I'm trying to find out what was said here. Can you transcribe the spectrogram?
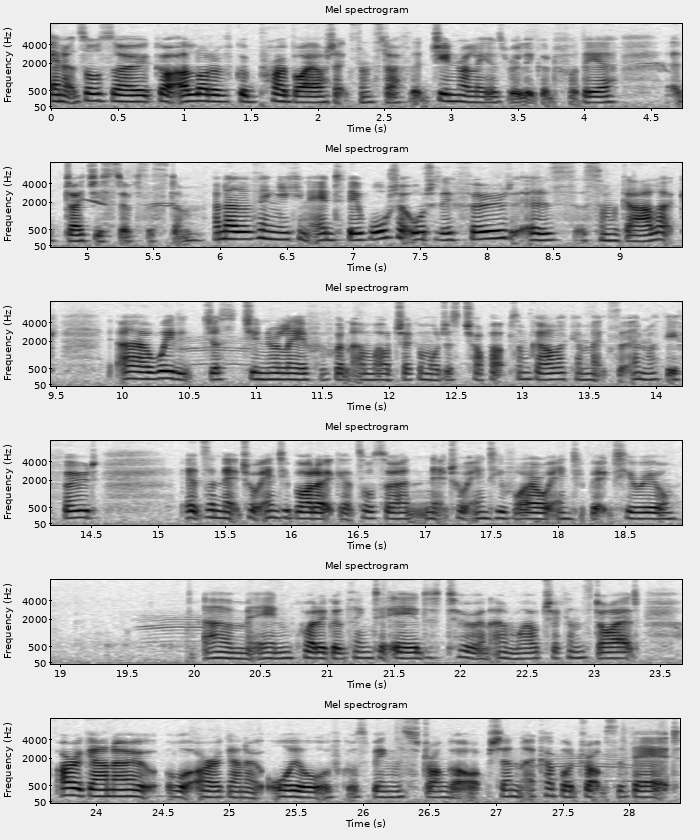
and it's also got a lot of good probiotics and stuff that generally is really good for their digestive system. Another thing you can add to their water or to their food is some garlic. Uh, we just generally, if we've got an unwell chicken, we'll just chop up some garlic and mix it in with their food. It's a natural antibiotic, it's also a natural antiviral, antibacterial. Um, and quite a good thing to add to an unwell chicken's diet. Oregano or oregano oil, of course, being the stronger option. A couple of drops of that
